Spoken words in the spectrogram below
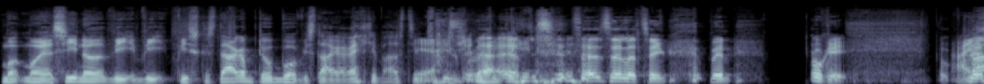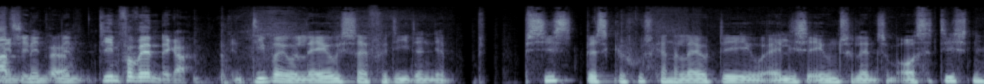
Må, må jeg sige noget? Vi, vi, vi skal snakke om Dumbo, og vi snakker rigtig meget Steve ja, Spielberg. Ja, jeg, så selv og tænkt. Men, okay. Ej, Martin, men, men, men, dine forventninger? De var jo lave sig, fordi den, jeg sidst bedst kan huske, han har lavet, det er jo Alice Eventyrland, som også er Disney.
